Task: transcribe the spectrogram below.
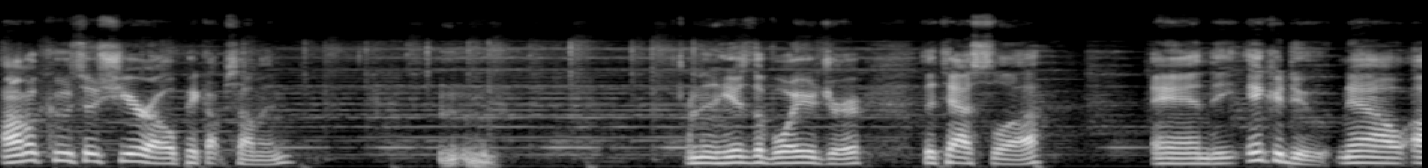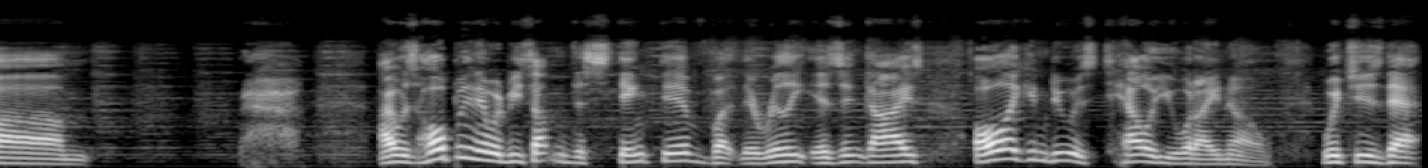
Amakusa Shiro pickup summon. and then here's the Voyager, the Tesla, and the Enkidu. Now, um, I was hoping there would be something distinctive, but there really isn't, guys. All I can do is tell you what I know, which is that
